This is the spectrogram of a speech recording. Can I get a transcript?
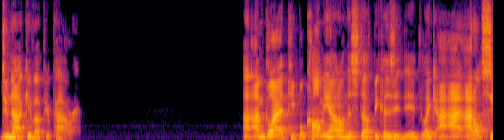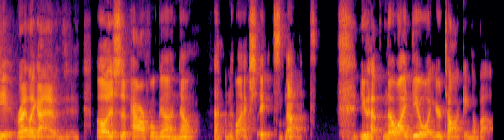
Do not give up your power. I'm glad people call me out on this stuff because it, it like I, I don't see it right. Like I, oh, this is a powerful gun. No, no, actually, it's not. you have no idea what you're talking about.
